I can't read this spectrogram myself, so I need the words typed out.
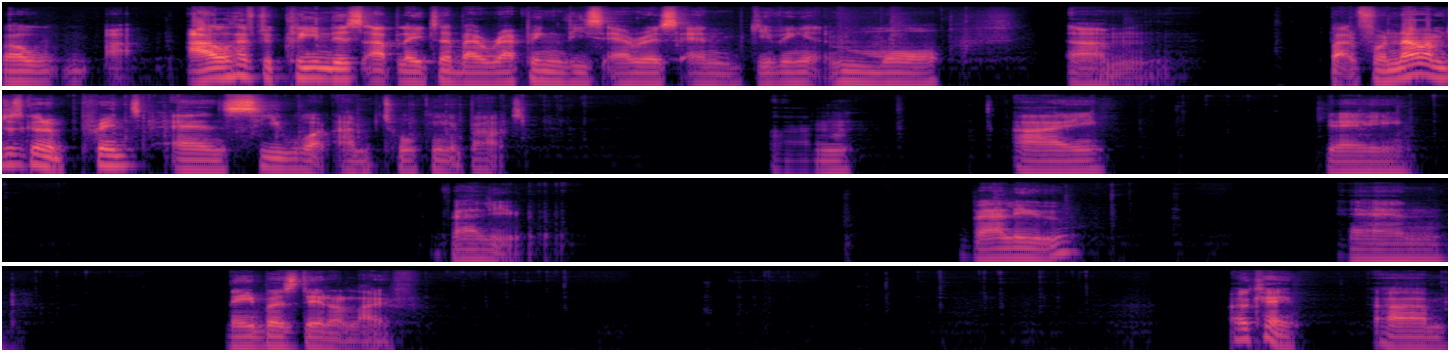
Well, I'll have to clean this up later by wrapping these errors and giving it more. Um, but for now, I'm just going to print and see what I'm talking about. Um, I, J, value, value, and neighbors dead or alive. Okay. Um,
